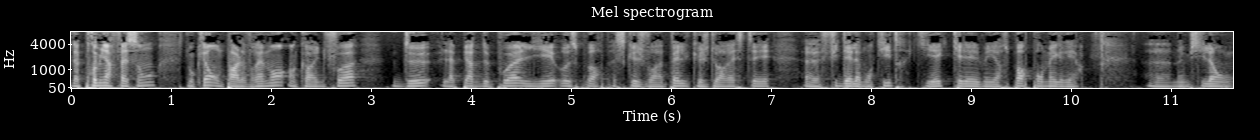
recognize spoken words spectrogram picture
La première façon, donc là on parle vraiment encore une fois de la perte de poids liée au sport, parce que je vous rappelle que je dois rester euh, fidèle à mon titre qui est quel est le meilleur sport pour maigrir. Euh, même si là on,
